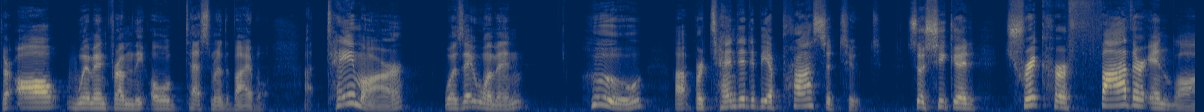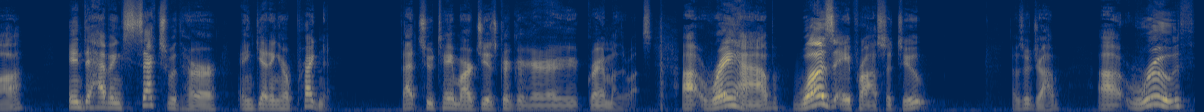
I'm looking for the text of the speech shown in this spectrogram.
They're all women from the Old Testament of the Bible. Uh, Tamar was a woman who uh, pretended to be a prostitute so she could trick her father in law into having sex with her and getting her pregnant. That's who Tamar, Jesus' grandmother was. Uh, Rahab was a prostitute. That was her job. Uh, Ruth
